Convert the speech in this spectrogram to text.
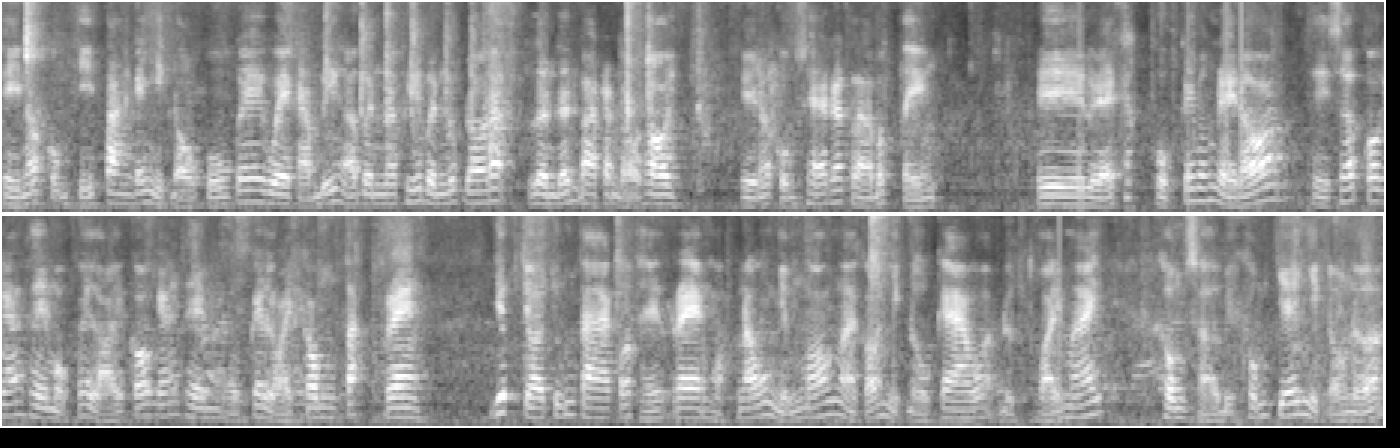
thì nó cũng chỉ tăng cái nhiệt độ của cái que cảm biến ở bên phía bên lúc đó đó lên đến 300 độ thôi thì nó cũng sẽ rất là bất tiện. Thì để khắc phục cái vấn đề đó thì shop có gắn thêm một cái loại có gắn thêm một cái loại công tắc rang giúp cho chúng ta có thể rang hoặc nấu những món mà có nhiệt độ cao á, được thoải mái không sợ bị khống chế nhiệt độ nữa.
